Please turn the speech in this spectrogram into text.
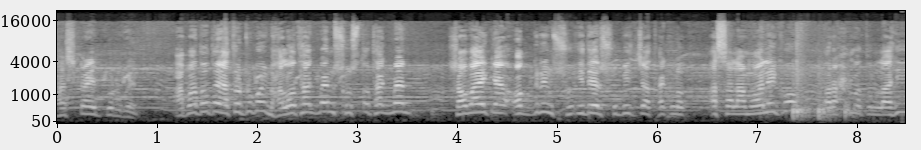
সাবস্ক্রাইব করবেন। আপাতত এতটুকুই, ভালো থাকবেন, সুস্থ থাকবেন। সবাইকে অগ্রিম ঈদের শুভেচ্ছা থাকল। আসসালামু আলাইকুম রহমতুল্লাহি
